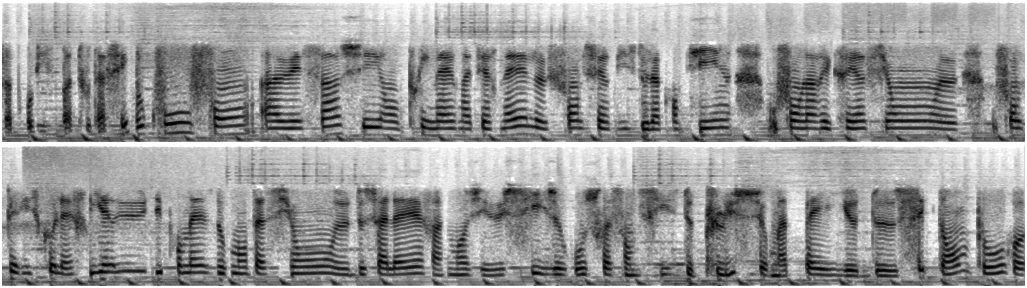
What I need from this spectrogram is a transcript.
s'improvise pas tout à fait. Beaucoup font AESH et en primaire maternelle font le service de la cantine ou font la récréation euh, ou font le périscolaire. Il y a eu des promesses d'augmentation euh, de salaire. Moi, j'ai eu 6,66 euros de plus sur ma paye de septembre pour euh,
